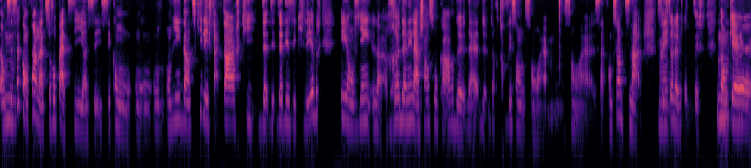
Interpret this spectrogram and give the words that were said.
Donc, c'est mm. ça qu'on fait en naturopathie. Hein. C'est qu'on on, vient identifier les facteurs qui, de, déséquilibre et on vient leur redonner la chance au corps de, retrouver son, son, euh, son, euh, sa fonction optimale. C'est ça l'objectif. Mm. Donc, euh,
